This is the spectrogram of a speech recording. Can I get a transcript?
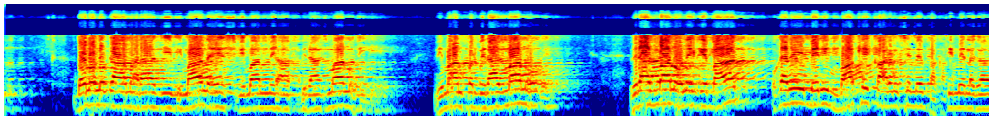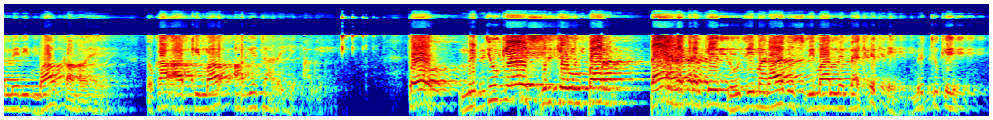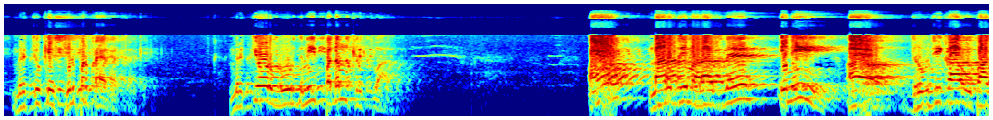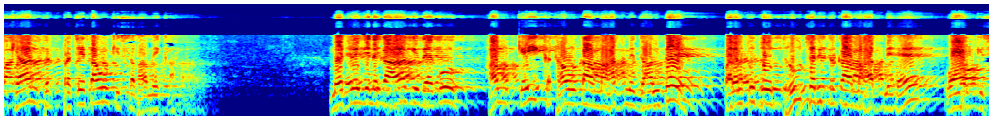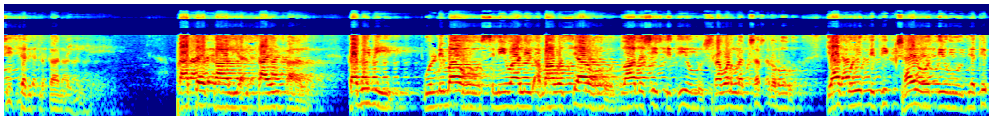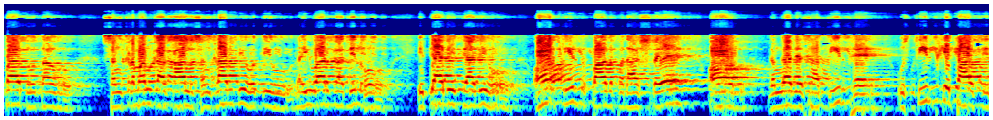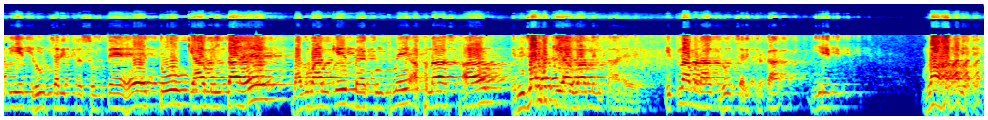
दोनों ने कहा, महाराज ये विमान है, इस विमान में आप विराजमान हुई विमान पर विराजमान हो गए। विराजमान होने के बाद वो कह रहे, मेरी माँ के कारण से मैं भक्ति में लगा, मेरी माँ कहाँ है? तो कहा, आपकी माँ आगे जा रही है, आगे। तो मृत्यु के सिर के ऊपर पैर रख करके ध्रुव जी महाराज उस विमान में बैठे थे। मृत्यु के मृत्यु के सिर पर पैर रख करके। मृत्यु और मूर्धनी पदम कृत्वा। और नारद जी महाराज ने इन्हीं ध्रुव जी का उपाख्यान फिर प्रचेताओं की सभा में कहा। मैत्रेय जी ने कहा कि देखो, हम कई कथाओं का महात्म्य जानते हैं, परंतु जो ध्रुव चरित्र का महात्म्य है, वो और किसी चरित्र का नहीं है। प्रातः काल या सायंकाल, कभी भी पूर्णिमा हो शनि वाली अमावस्या हो, द्वादशी तिथि हो, श्रवण नक्षत्र हो, या कोई तिथि क्षय होती हो, व्यतिपात होता हो संक्रमण का काल संक्रांति होती हो, रविवार का दिन हो, इत्यादि इत्यादि हो, और तीर्थ पाद पदाश्रय और गंगा जैसा तीर्थ है, उस तीर्थ के पास यदि ध्रुव चरित्र सुनते हैं तो क्या मिलता है? भगवान के बैकुंठ में अपना स्थान रिज़र्व किया हुआ मिलता है। इतना बड़ा ध्रुव चरित्र का ये महात्म्य है।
